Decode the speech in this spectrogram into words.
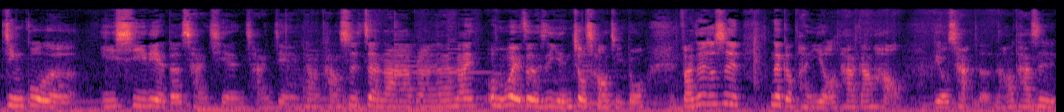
经过了一系列的产前产检，像唐氏症啊，不然那我我也真的是研究超级多。反正就是那个朋友他刚好流产了，然后他是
